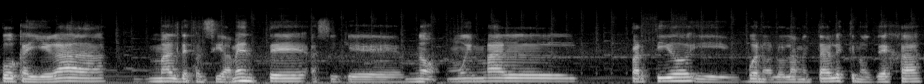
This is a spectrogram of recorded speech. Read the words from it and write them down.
poca llegada, mal defensivamente, así que no, muy mal partido y bueno, lo lamentable es que nos deja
